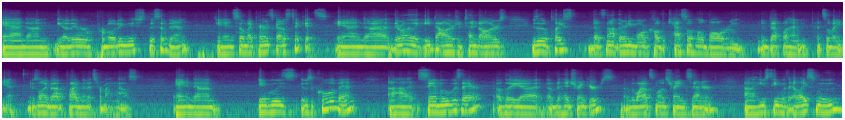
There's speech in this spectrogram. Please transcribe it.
and um, you know they were promoting this this event, and so my parents got us tickets, and uh, they were only like eight dollars or ten dollars. It was at a place that's not there anymore called the Castle Hill Ballroom in Bethlehem, Pennsylvania. It was only about five minutes from my house, and um, it was it was a cool event. Uh, Samu was there of the uh, of the head shrinkers of the Wild Samoans Training Center. Uh, he was teamed with LA Smooth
